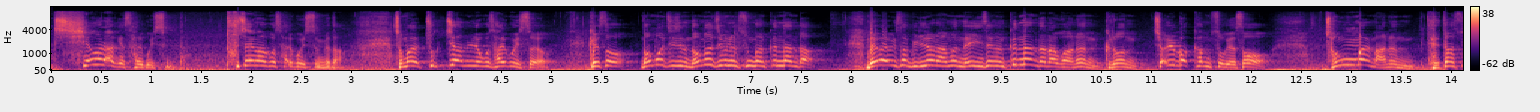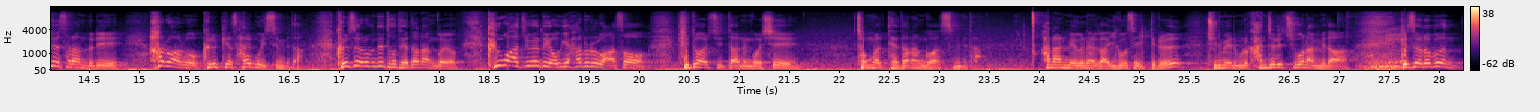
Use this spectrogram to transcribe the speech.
치열하게 살고 있습니다. 투쟁하고 살고 있습니다. 정말 죽지 않으려고 살고 있어요. 그래서 넘어지면 넘어지는 순간 끝난다. 내가 여기서 밀려나면 내 인생은 끝난다라고 하는 그런 절박함 속에서 정말 많은 대다수의 사람들이 하루하루 그렇게 살고 있습니다. 그래서 여러분들이 더 대단한 거예요. 그 와중에도 여기 하루를 와서 기도할 수 있다는 것이 정말 대단한 것 같습니다. 하나님의 은혜가 이곳에 있기를 주님의 이름으로 간절히 축원합니다. 그래서 여러분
